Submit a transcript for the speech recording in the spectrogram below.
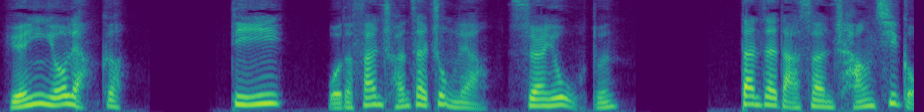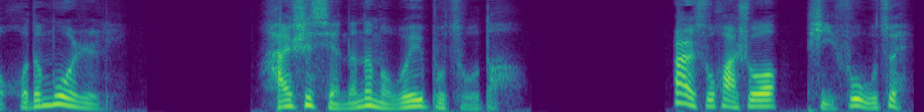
原因有两个：第一，我的帆船载重量虽然有五吨，但在打算长期苟活的末日里，还是显得那么微不足道；二，俗话说“匹夫无罪，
